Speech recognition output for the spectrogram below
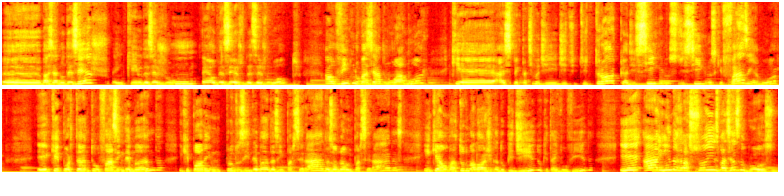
uh, baseado no desejo, em que o desejo um é o desejo do desejo do outro. Há o vínculo baseado no amor, que é a expectativa de, de, de troca de signos, de signos que fazem amor e que, portanto, fazem demanda e que podem produzir demandas emparceradas ou não emparceradas, em que há uma, toda uma lógica do pedido que está envolvida, e há ainda relações baseadas no gozo,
